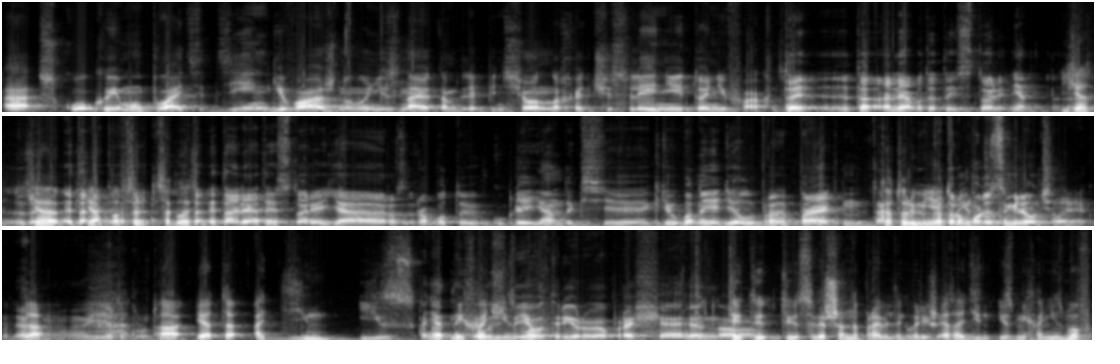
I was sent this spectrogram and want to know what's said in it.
э, сколько ему платят деньги, важно, ну не знаю, там для пенсионных отчислений, то не факт. Да, это а вот эта история. Нет. Я- это- я- это- я это- абсолютно это- согласен. Это, это а-ля эта история. Я раз- работаю в Гугле, Яндексе, где угодно. Я делаю про- проект, ну, так, Который которым мир. пользуется миллион человек. Да? Да. И это круто. А, Это один из Понятно, что я механизмов. утрирую, упрощаю, но... Ты, ты- ты совершенно правильно говоришь. Это один из механизмов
